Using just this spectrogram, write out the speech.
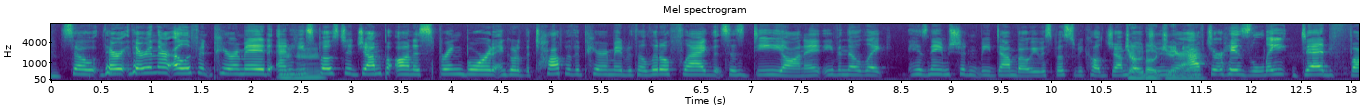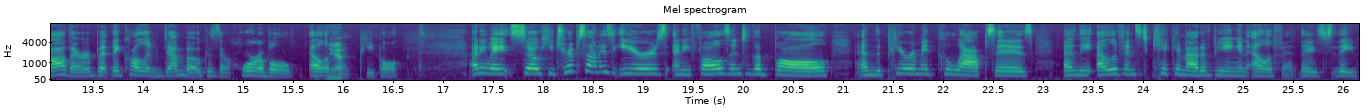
so they're they're in their elephant pyramid, and Mm-hmm. he's supposed to jump on a springboard and go to the top of the pyramid with a little flag that says D on it. Even though like his name shouldn't be Dumbo, he was supposed to be called Jumbo, Jumbo Jr. Jr.. after his late dead father, but they call him Dumbo because they're horrible elephant Yep. people. Anyway, so he trips on his ears and he falls into the ball, and the pyramid collapses, and the elephants kick him out of being an elephant. They they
